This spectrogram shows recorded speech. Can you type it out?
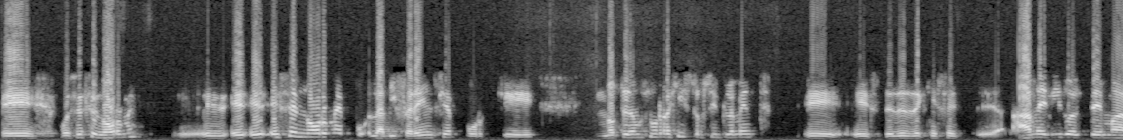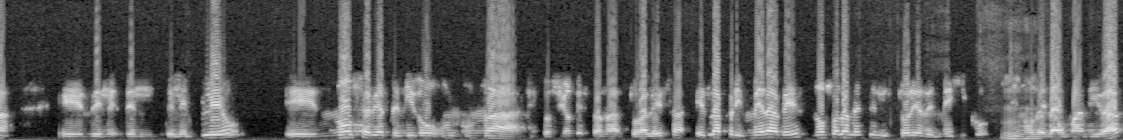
Eh, pues es enorme, es enorme la diferencia porque no tenemos un registro simplemente. Eh, este, desde que se eh, ha medido el tema eh, del, del, empleo, no se había tenido una situación de esta naturaleza. Es la primera vez, no solamente en la historia de México, sino de la humanidad,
